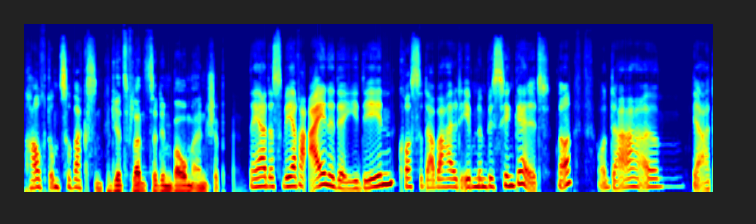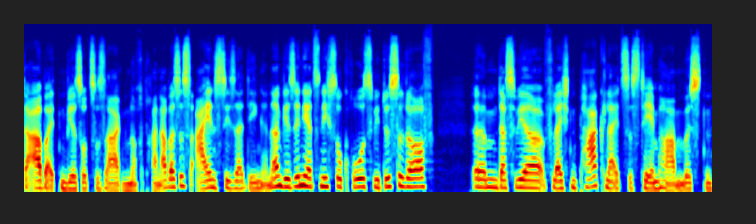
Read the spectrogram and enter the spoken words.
braucht, um zu wachsen. Und jetzt pflanzt er dem Baum einen Chip ein. Naja, das wäre eine der Ideen, kostet aber halt eben ein bisschen Geld. Ne? Und da ähm, ja, da arbeiten wir sozusagen noch dran. Aber es ist eins dieser Dinge. Ne? Wir sind jetzt nicht so groß wie Düsseldorf, ähm, dass wir vielleicht ein Parkleitsystem haben müssten.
